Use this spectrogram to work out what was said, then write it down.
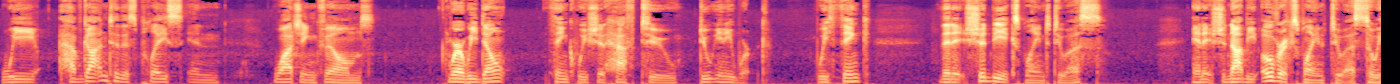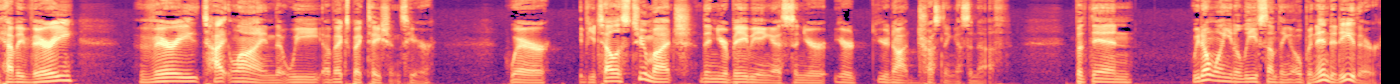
we have gotten to this place in watching films where we don't think we should have to do any work. We think that it should be explained to us and it should not be over explained to us. So we have a very, very tight line that we of expectations here, where if you tell us too much, then you're babying us and you're you're you're not trusting us enough. But then we don't want you to leave something open ended either,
